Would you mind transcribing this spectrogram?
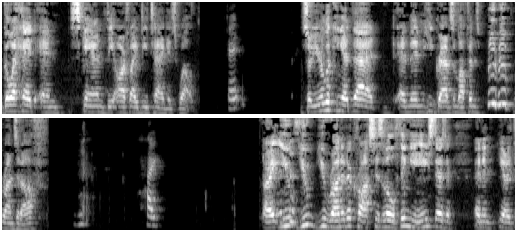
go ahead and scan the RFID tag as well. So you're looking at that, and then he grabs the muffins, boop, boop, runs it off. I All right, you, you, you run it across his little thingy, and he says, and then, you know, like,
